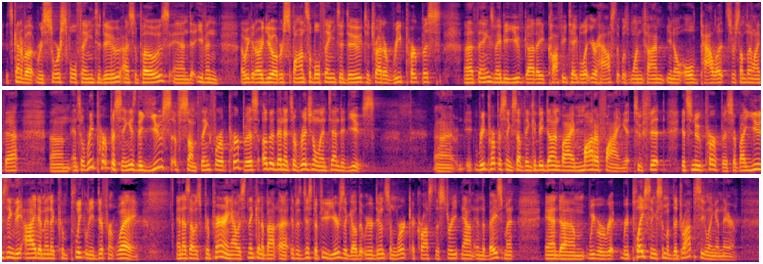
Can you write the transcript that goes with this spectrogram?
it's kind of a resourceful thing to do, I suppose, and even uh, we could argue a responsible thing to do to try to repurpose uh, things. Maybe you've got a coffee table at your house that was one time, you know, old pallets or something like that. Um, and so repurposing is the use of something for a purpose other than its original intended use. Uh, it, repurposing something can be done by modifying it to fit its new purpose or by using the item in a completely different way. And as I was preparing, I was thinking about uh, it was just a few years ago that we were doing some work across the street down in the basement, and um, we were re- replacing some of the drop ceiling in there.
